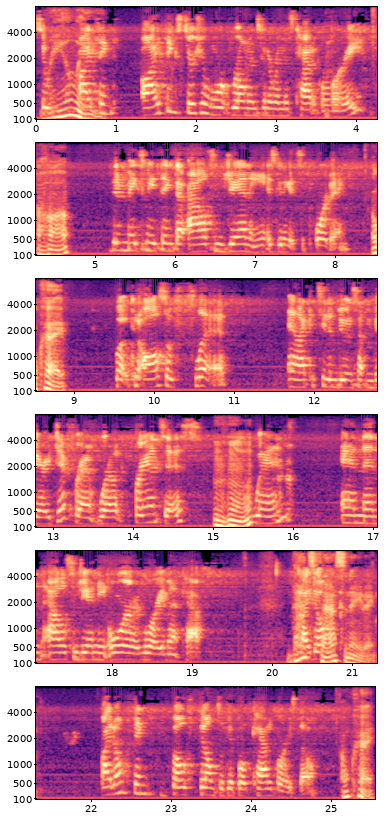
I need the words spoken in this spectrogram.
So Really? I think I think Saoirse Ronan's going to win this category. Uh huh. Then makes me think that Allison Janney is going to get supporting, Okay. but could also flip, and I could see them doing something very different, where like Frances Mm-hmm. wins, and then Allison Janney or Laurie Metcalf. That's fascinating. I don't think both films will get both categories though. Okay.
